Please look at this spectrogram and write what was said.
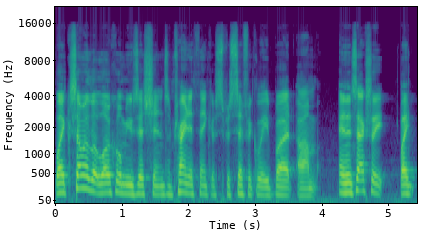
like some of the local musicians. I'm trying to think of specifically, but um, and it's actually like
